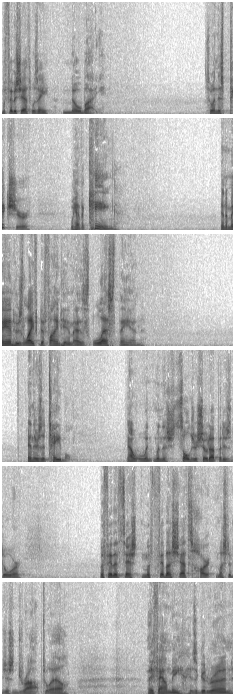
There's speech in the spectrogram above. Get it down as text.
Mephibosheth was a nobody. So in this picture, we have a king and a man whose life defined him as less than. And there's a table. Now, when, when the soldier showed up at his door, Mephibosheth, Mephibosheth's heart must have just dropped. Well, They found me. It was a good run.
